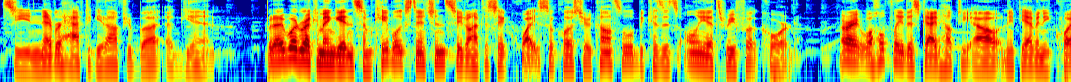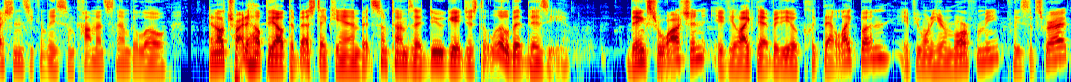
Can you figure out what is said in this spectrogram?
so you never have to get off your butt again. But I would recommend getting some cable extensions so you don't have to sit quite so close to your console because it's only a 3 foot cord. Alright, well hopefully this guide helped you out, and if you have any questions you can leave some comments down below, and I'll try to help you out the best I can, but sometimes I do get just a little bit busy. Thanks for watching. If you like that video, click that like button. If you want to hear more from me, please subscribe.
